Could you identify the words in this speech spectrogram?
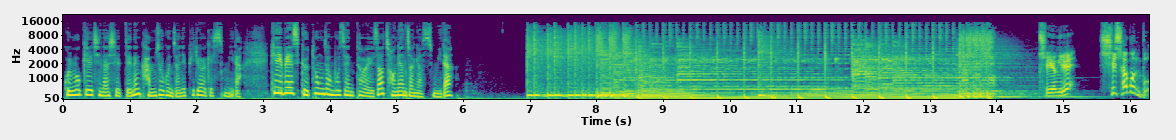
골목길 지나실 때는 감속 운전이 필요하겠습니다. KBS KBS 교통정보센터에서 정현정이었습니다. 최영일의 시사본부.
